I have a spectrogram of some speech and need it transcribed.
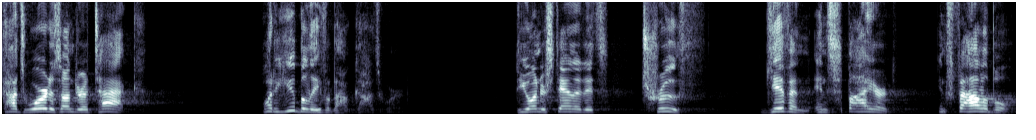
God's word is under attack. What do you believe about God's word? Do you understand that it's truth, given, inspired, infallible?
